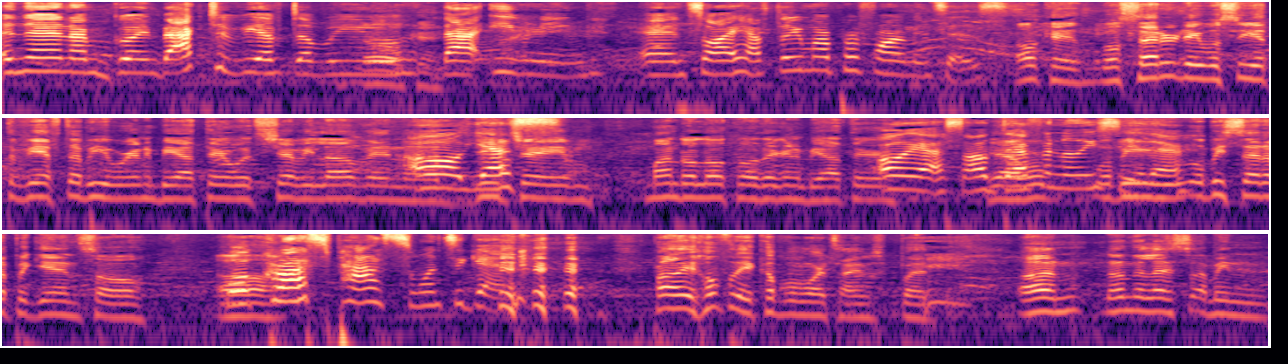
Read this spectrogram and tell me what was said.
and then i'm going back to vfw Oh, okay. that evening and so i have three more performances Okay. Well, Saturday we'll see you at the VFW. We're gonna be out there with Chevy Love and uh, Oh, yes. DJ Mondo Loco. They're gonna be out there. Oh, yes, I'll we'll- definitely we'll see be, you there. We'll be set up again. So. We'll uh, cross paths once again. probably, hopefully, a couple more times. But uh, nonetheless, I mean,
